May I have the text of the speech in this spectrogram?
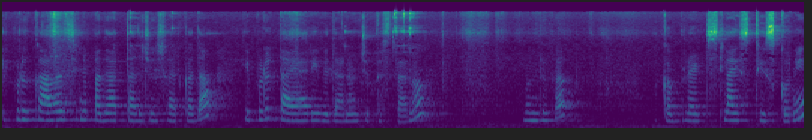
ఇప్పుడు కావాల్సిన పదార్థాలు చూసారు కదా? ఇప్పుడు తయారీ విధానం చూపిస్తాను. ముందుగా ఒక బ్రెడ్ స్లైస్ తీసుకొని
